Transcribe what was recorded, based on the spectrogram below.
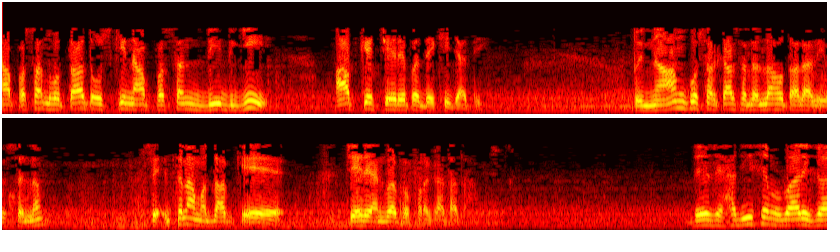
ناپسند ہوتا تو اس کی ناپسندیدگی آپ کے چہرے پر دیکھی جاتی تو نام کو سرکار صلی اللہ تعالی علیہ وسلم سے اتنا مطلب کہ چہرے انور پر فرق آتا تھا حدیث مبارکہ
